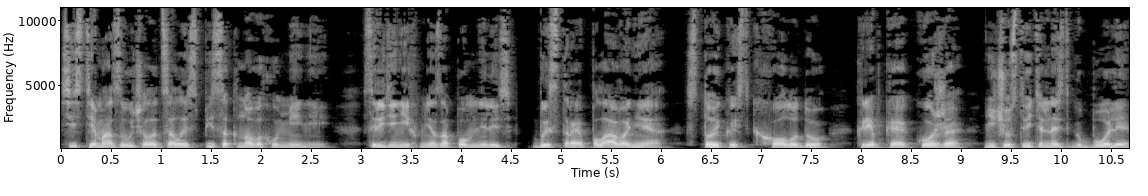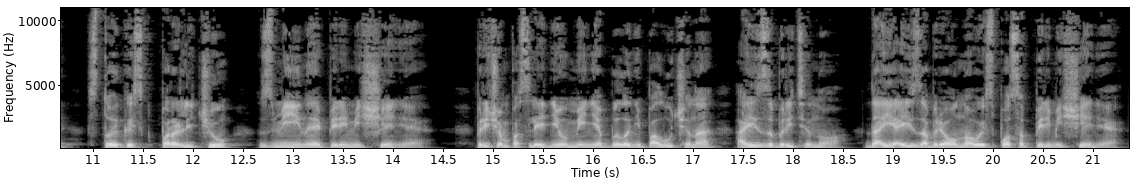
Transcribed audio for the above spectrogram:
Система озвучила целый список новых умений. Среди них мне запомнились быстрое плавание, стойкость к холоду, крепкая кожа, нечувствительность к боли, стойкость к параличу, змеиное перемещение. Причем последнее умение было не получено, а изобретено. Да, я изобрел новый способ перемещения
